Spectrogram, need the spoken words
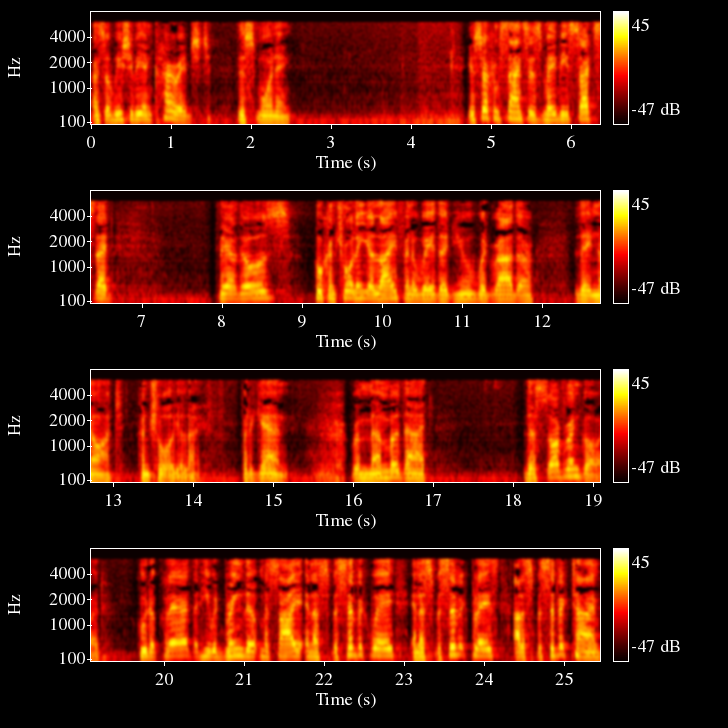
And so we should be encouraged this morning. Your circumstances may be such that there are those who are controlling your life in a way that you would rather they not control your life. But again, remember that the sovereign God who declared that he would bring the Messiah in a specific way, in a specific place, at a specific time,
